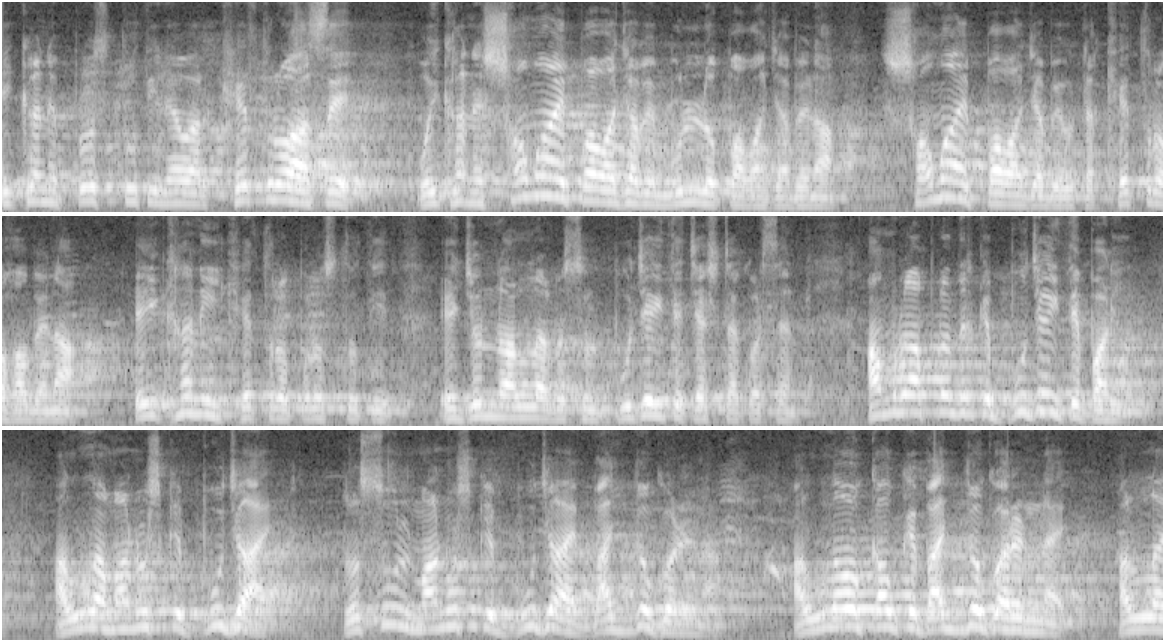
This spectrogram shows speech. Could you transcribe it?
এইখানে প্রস্তুতি নেওয়ার ক্ষেত্র আছে, ওইখানে সময় পাওয়া যাবে, মূল্য পাওয়া যাবে না, সময় পাওয়া যাবে, ওটা ক্ষেত্র হবে না। এইখানেই ক্ষেত্র প্রস্তুতির এই জন্য আল্লাহ রসুল বুঝাইতে চেষ্টা করছেন। আমরা আপনাদেরকে বুঝাইতে পারি, আল্লাহ মানুষকে বুঝায়, রসুল মানুষকে বুঝায়, বাধ্য করে না। আল্লাহ কাউকে বাধ্য করেন নাই, আল্লাহ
